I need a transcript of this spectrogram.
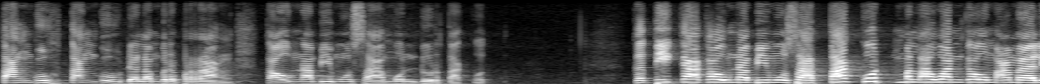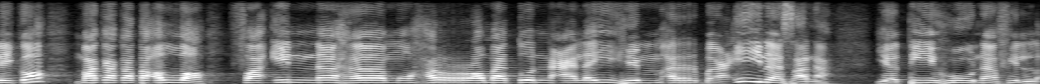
tangguh-tangguh dalam berperang. Kaum Nabi Musa mundur takut. Ketika kaum Nabi Musa takut melawan kaum Amalikoh, maka kata Allah, fa innaha muharramatun alaihim arba'ina sana yatihuna fil.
